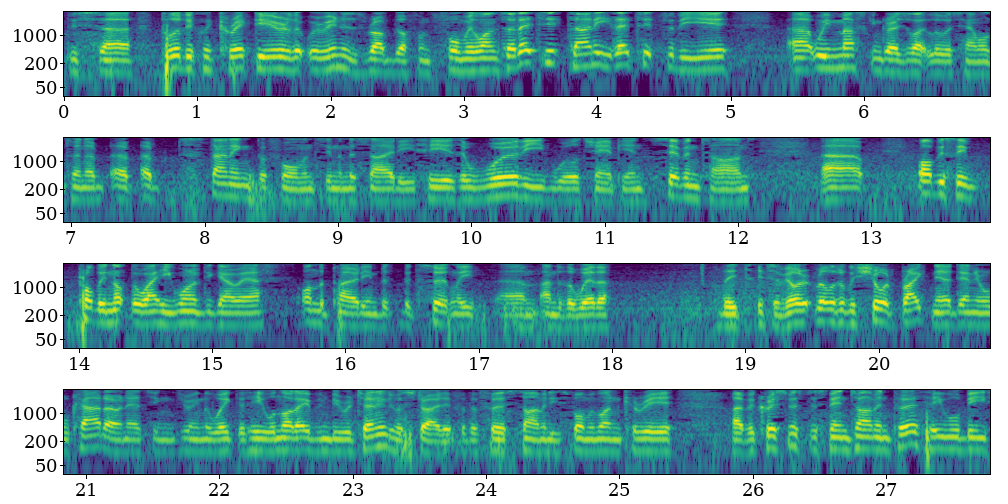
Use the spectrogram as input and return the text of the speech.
this uh, politically correct era that we're in has rubbed off on Formula One. So that's it, Tony. That's it for the year. Uh, we must congratulate Lewis Hamilton, a, a, a, stunning performance in the Mercedes. He is a worthy world champion, seven times. Uh, obviously, probably not the way he wanted to go out on the podium, but, but certainly um, under the weather. It's, it's, a relatively short break now. Daniel Ricciardo announcing during the week that he will not even be returning to Australia for the first time in his Formula One career over Christmas to spend time in Perth. He will be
